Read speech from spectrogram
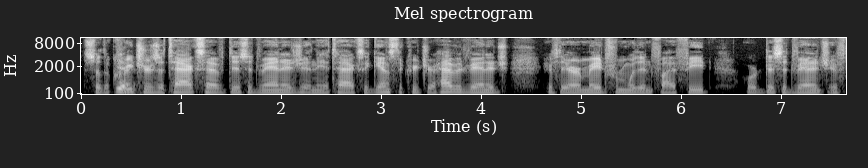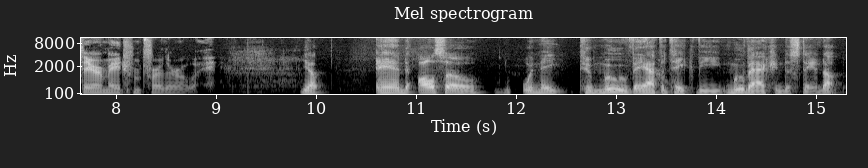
So the Yeah. creature's attacks have disadvantage, and the attacks against the creature have advantage if they are made from within five feet, or disadvantage if they are made from further away. Yep. And also, when they to move, they have to take the move action to stand up.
